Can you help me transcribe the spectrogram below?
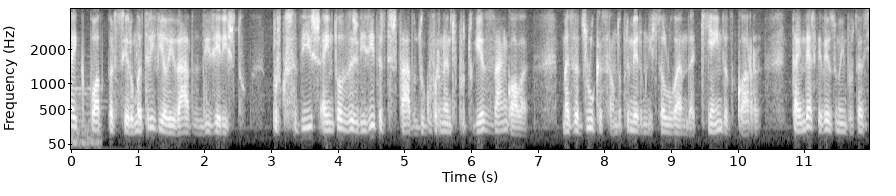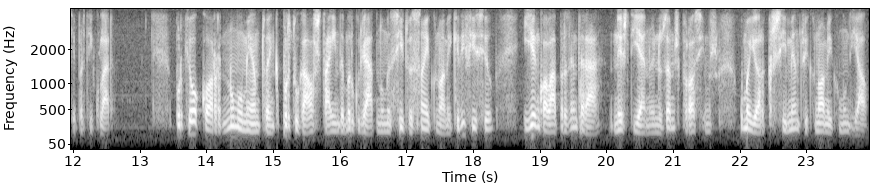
sei que pode parecer uma trivialidade dizer isto, porque se diz em todas as visitas de Estado de governantes portugueses a Angola, mas a deslocação do Primeiro-Ministro a Luanda, que ainda decorre, tem desta vez uma importância particular. Porque ocorre num momento em que Portugal está ainda mergulhado numa situação económica difícil e Angola apresentará, neste ano e nos anos próximos, o maior crescimento económico mundial.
